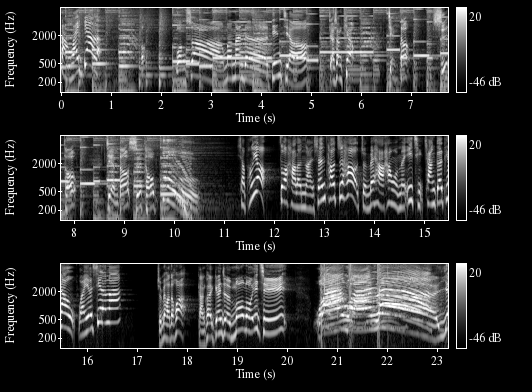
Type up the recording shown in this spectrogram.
膀歪掉了。好往上，慢慢的踮脚，加上跳，剪刀石头，剪刀石头布。小朋友做好了暖身操之后，准备好和我们一起唱歌、跳舞、玩游戏了吗？准备好的话，赶快跟着 Momo 一起玩完了，耶！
